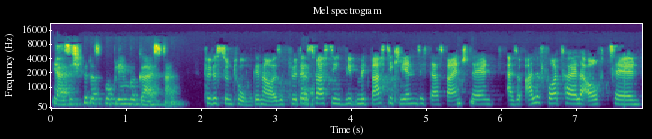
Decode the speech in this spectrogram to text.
ja, sich für das Problem begeistern. Für das Symptom, genau. Also für das, was die, mit was die Klienten sich das reinstellen, also alle Vorteile aufzählen,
